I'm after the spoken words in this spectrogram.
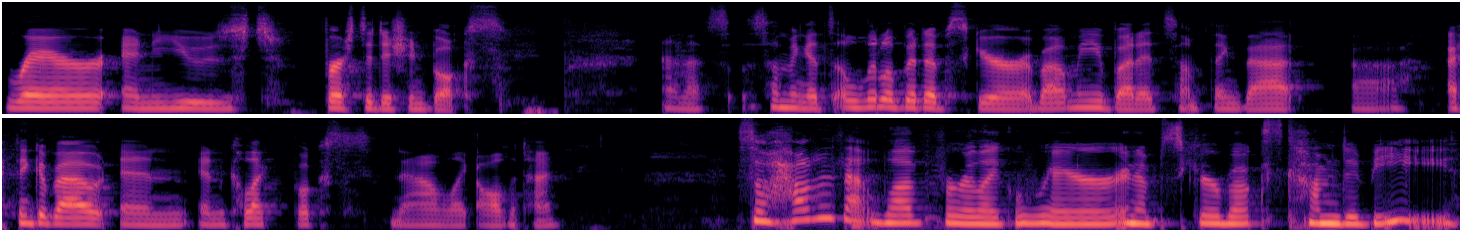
rare and used first edition books. And that's something that's a little bit obscure about me, but it's something that uh, I think about and, and collect books now like all the time. So, how did that love for like rare and obscure books come to be?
